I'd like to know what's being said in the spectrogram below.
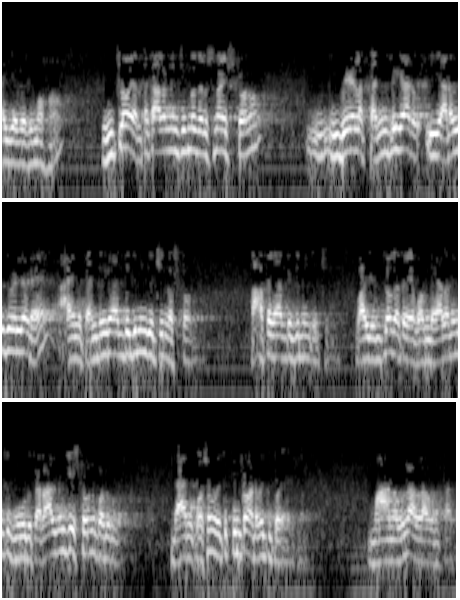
అయ్య వెరిమోహం ఇంట్లో ఎంతకాలం నుంచి ఉందో తెలిసిన ఈ స్టోను? వీళ్ళ తండ్రి గారు ఈ అడవికి వెళ్ళాడే ఆయన తండ్రి గారి దగ్గర నుంచి వచ్చింది వస్తాం తాతగారి దగ్గర నుంచి వచ్చింది. వాళ్ళ ఇంట్లో గత వందేళ్ళ నుంచి మూడు తరాల నుంచి స్టోన్ పడుంది. దానికోసం వెతుక్కుంటూ అడవికి పోయాడు. మానవులు అలా ఉంటారు.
